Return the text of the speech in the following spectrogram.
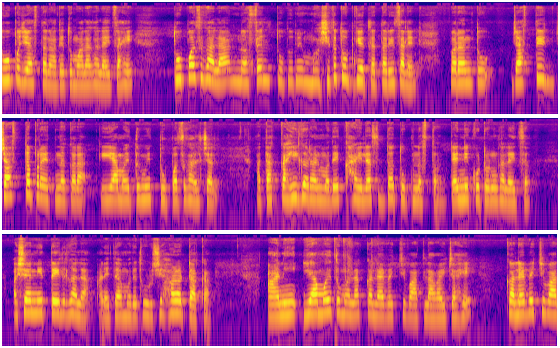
तूप जे असतं ना ते तुम्हाला घालायचं आहे. तूपच घाला नसेल तूप तुम्ही म्हशीचं तूप घेतलं तरी चालेल. परंतु जास्तीत जास्त प्रयत्न करा की यामुळे तुम्ही तूपच घालशाल. आता काही घरांमध्ये खायलासुद्धा तूप नसतं. त्यांनी कुटून घालायचं. अशांनी तेल घाला आणि त्यामध्ये थोडीशी हळद टाका. आणि यामुळे तुम्हाला कलाव्याची वात लावायची आहे. कलाव्याची वात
